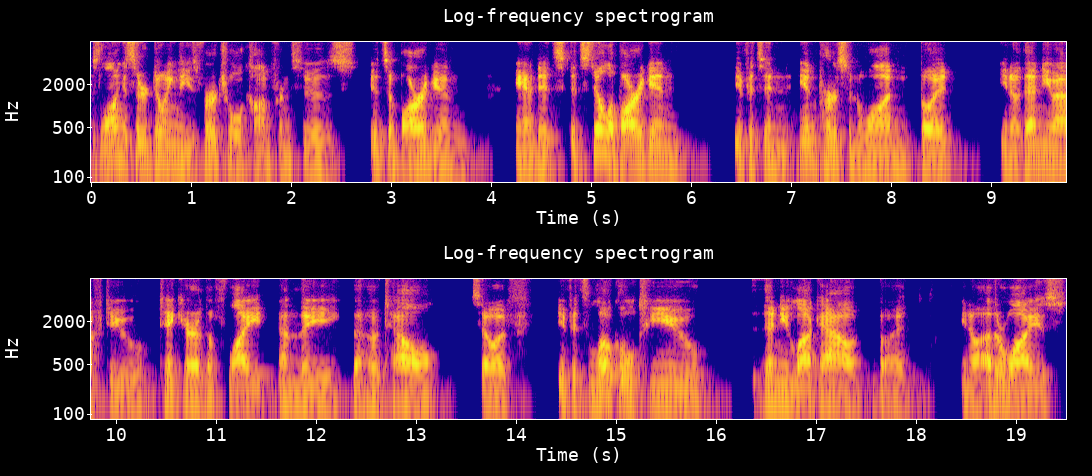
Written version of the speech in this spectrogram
as long as they're doing these virtual conferences, it's a bargain. And it's it's still a bargain if it's an in-person one, but you know, then you have to take care of the flight and the the hotel. So if if it's local to you, then you luck out. But you know, otherwise,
